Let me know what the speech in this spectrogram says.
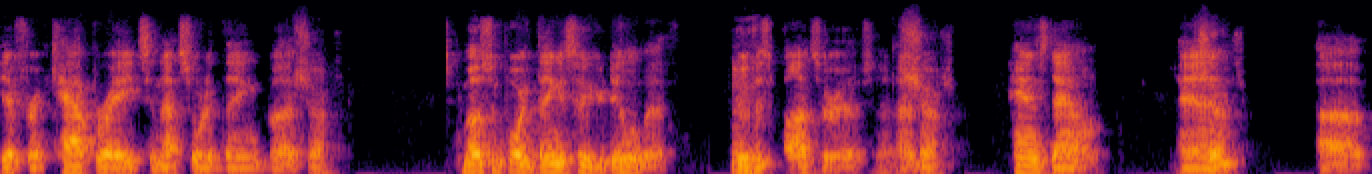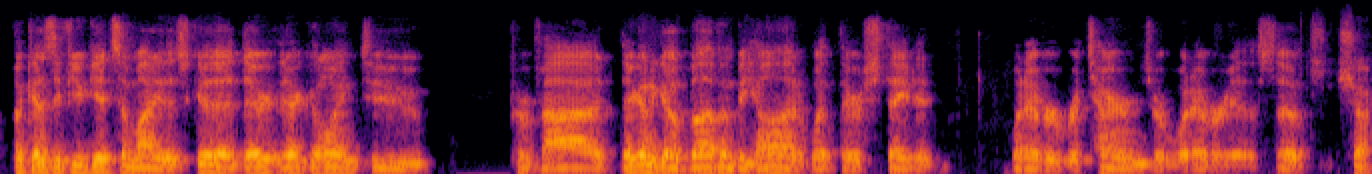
different cap rates and that sort of thing. But sure. most important thing is who you're dealing with, who mm-hmm. the sponsor is. Sure. Hands down. And sure. uh, because if you get somebody that's good, they're they're going to provide, they're going to go above and beyond what their stated whatever returns or whatever is. So sure.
